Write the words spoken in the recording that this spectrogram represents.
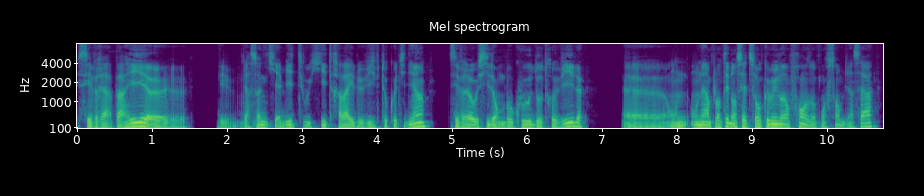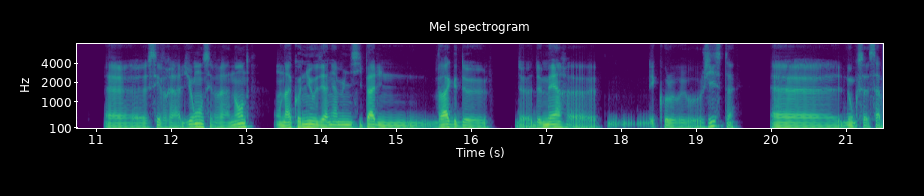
C'est vrai à Paris, les personnes qui habitent ou qui travaillent le vivent au quotidien. C'est vrai aussi dans beaucoup d'autres villes. Euh, on, est implanté dans 700 communes en France, donc on sent bien ça. Euh, c'est vrai à Lyon, c'est vrai à Nantes. On a connu aux dernières municipales une vague de, maires euh, écologistes. Donc ça,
